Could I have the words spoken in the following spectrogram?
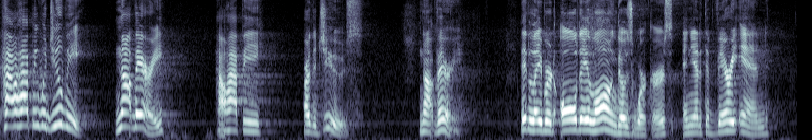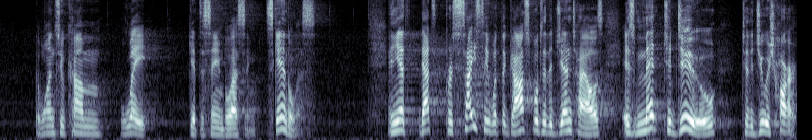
How happy would you be? Not very. How happy are the Jews? Not very. They labored all day long, those workers, and yet at the very end, the ones who come late get the same blessing. Scandalous. And yet, that's precisely what the gospel to the Gentiles is meant to do to the Jewish heart.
